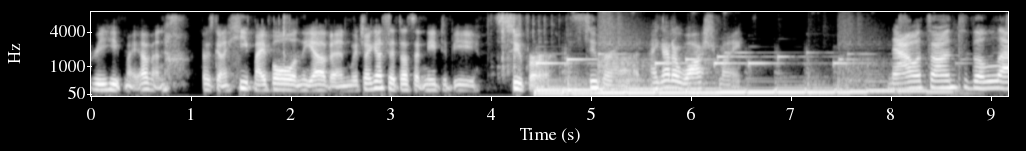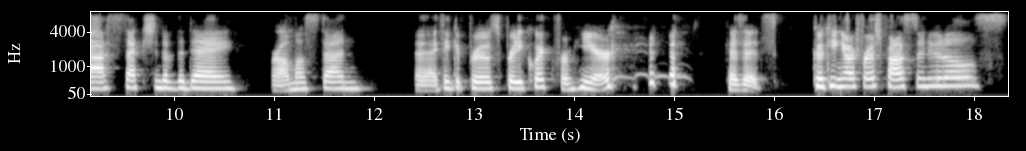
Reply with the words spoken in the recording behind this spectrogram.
reheat my oven. I was gonna heat my bowl in the oven, which I guess it doesn't need to be super, super hot. I gotta wash my. Now it's on to the last section of the day. We're almost done. And I think it proves pretty quick from here because it's cooking our fresh pasta noodles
